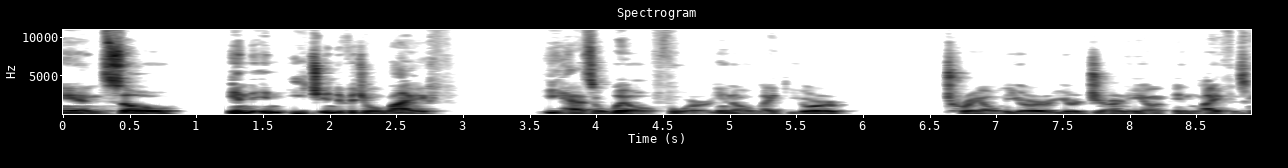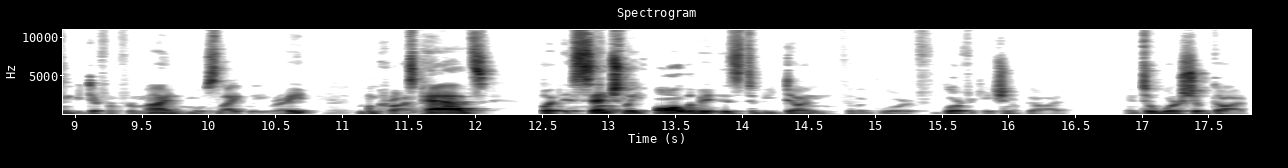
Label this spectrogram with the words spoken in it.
And so, in in each individual life, He has a will for you know, like your trail, your your journey on, in life is going to be different from mine, most likely, right? We can cross paths, but essentially, all of it is to be done for the glor- glorification of God and to worship God.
